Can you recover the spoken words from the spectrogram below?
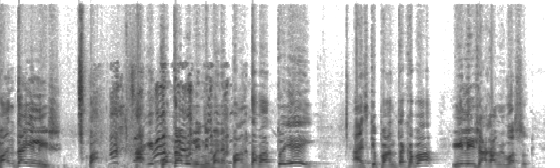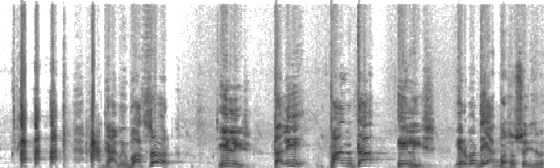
পান্তা ইলিশ। আগে কথা বলিনি মানে পান্তা ভাত তো এই। আজকে পান্তা খাবা ইলিশ আগামী বছর। আগামী বছর ইলিশ। তাহলে পান্তা ইলিশ। এর মধ্যে এক বছর চলে যাবে।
